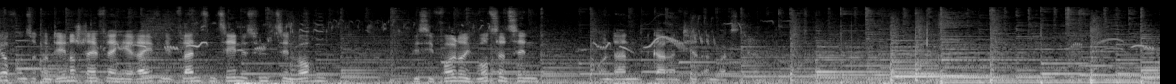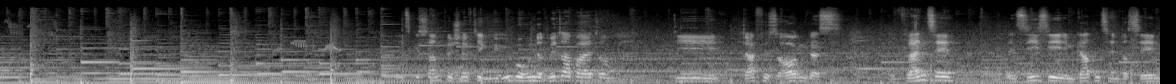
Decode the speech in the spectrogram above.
Hier auf unserer Containerstellfläche reifen die Pflanzen 10 bis 15 Wochen, bis sie voll durchwurzelt sind und dann garantiert anwachsen können. Insgesamt beschäftigen wir über 100 Mitarbeiter, die dafür sorgen, dass die Pflanze, wenn Sie sie im Gartencenter sehen,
